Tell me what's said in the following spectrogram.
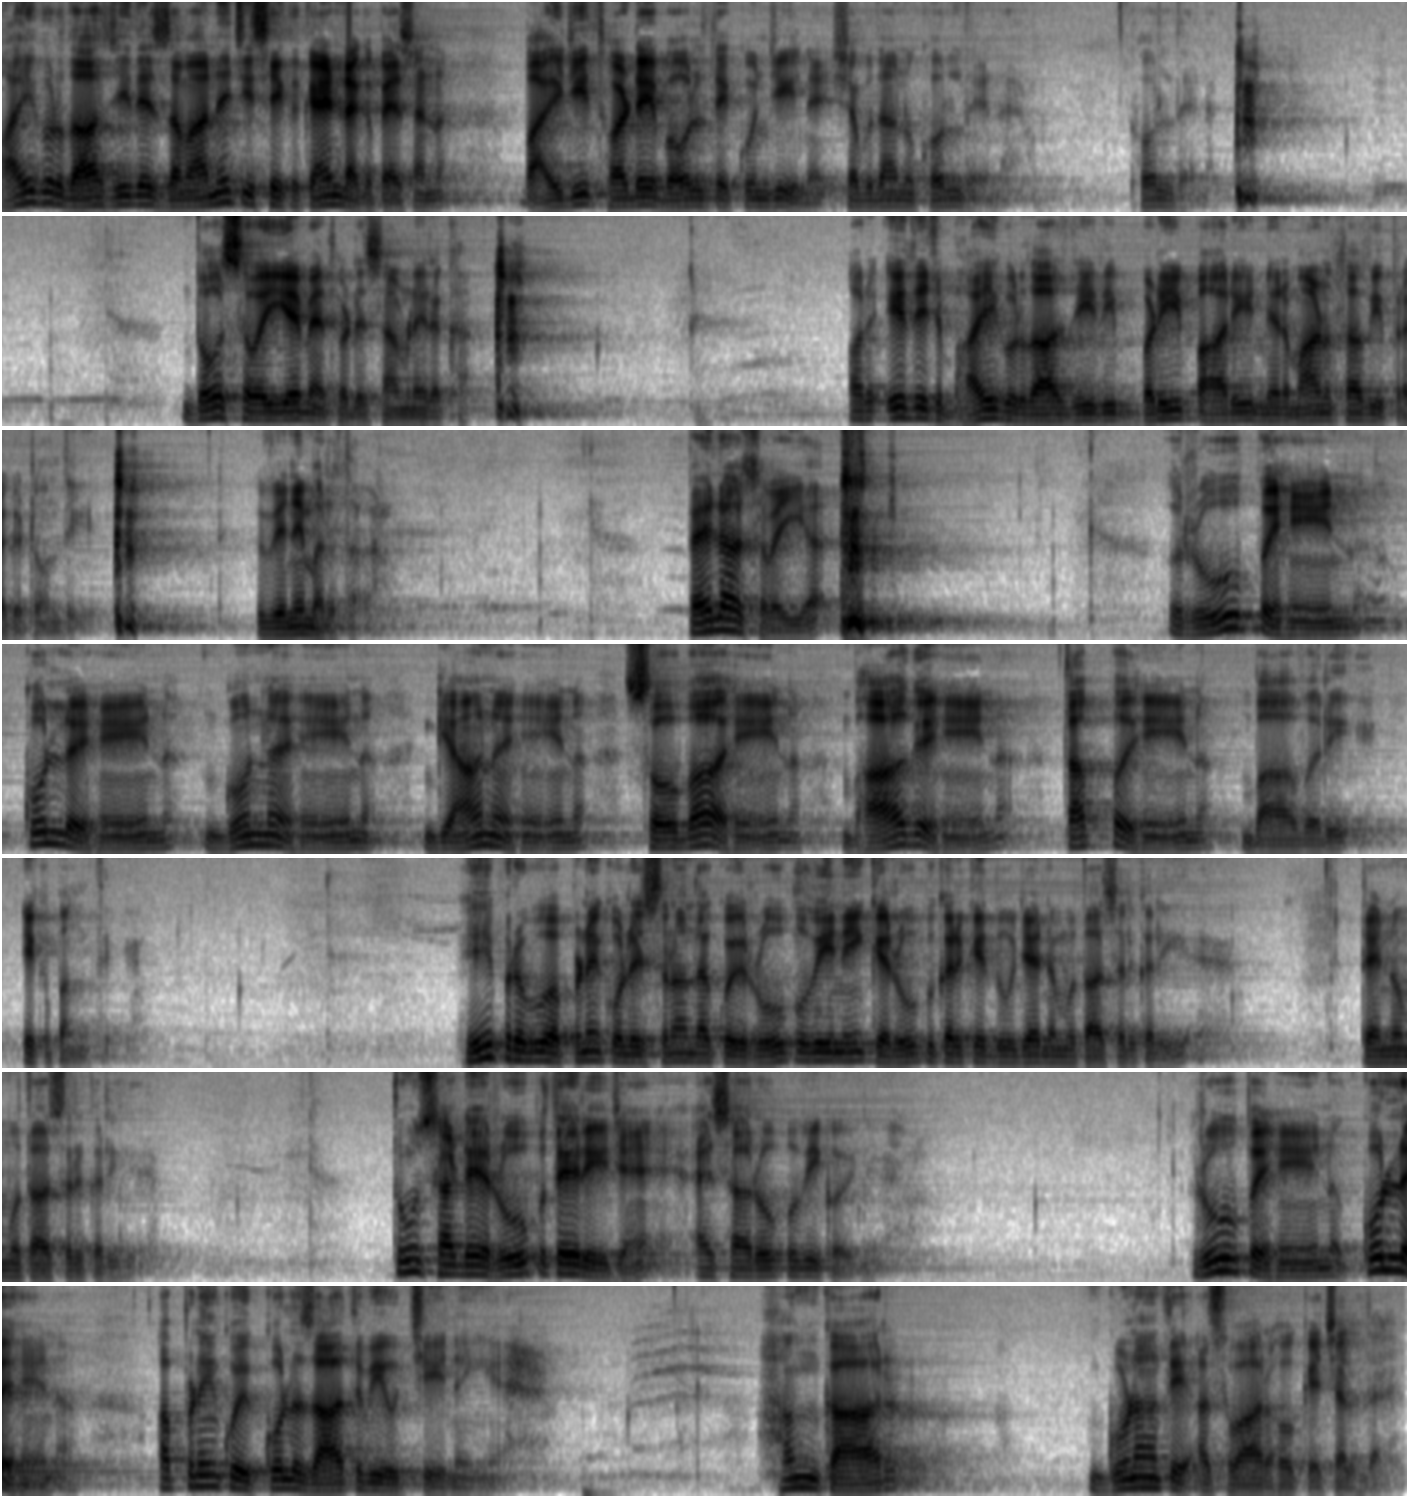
ਭਾਈ ਗੁਰਦਾਸ ਜੀ ਦੇ ਜ਼ਮਾਨੇ 'ਚ ਹੀ ਸਿੱਖ ਕਹਿਣ ਲੱਗ ਪਏ ਸਨ, ਭਾਈ ਜੀ ਤੁਹਾਡੇ ਬੋਲ ਤੇ ਕੁੰਜੀ ਨੇ, ਸ਼ਬਦਾਂ ਨੂੰ ਖੋਲ ਦੇਣਾ ਖੋਲ ਦੇਣਾ। ਦੋ ਸਵਈਏ ਮੈਂ ਤੁਹਾਡੇ ਸਾਹਮਣੇ ਰੱਖਾਂ। ਔਰ ਇਹਦੇ 'ਚ ਭਾਈ ਗੁਰਦਾਸ ਜੀ ਦੀ ਬੜੀ ਭਾਰੀ ਨਿਰਮਾਣਤਾ ਵੀ ਪ੍ਰਗਟ ਹੁੰਦੀ ਹੈ। ਵਿਨਿਮਰਤਾ। ਪਹਿਲਾ ਸਵਈਆ ਰੂਪਹੀਨ ਕੁਲਹੀਨ, ਗੁਣਹੀਨ, ਗਿਆਨਹੀਨ, ਸੋਭਾਹੀਨ, ਭਾਗਹੀਨ, ਤਪਹੀਨ, ਬਾਵਰੀ। ਇੱਕ ਪੰਕਤੀ। हे ਪ੍ਰਭੂ, ਆਪਣੇ ਕੋਲ ਇਸ ਤਰ੍ਹਾਂ ਦਾ ਕੋਈ ਰੂਪ ਵੀ ਨਹੀਂ ਕਿ ਰੂਪ ਕਰਕੇ ਦੂਜੇ ਨੂੰ ਮੁਤਾਸਰ ਕਰੀਏ। ਤੈਨੂੰ ਮੁਤਾਸਰ ਕਰੀਏ। ਤੂੰ ਸਾਡੇ ਰੂਪ ਤੇ ਰੀਜੈ ਐਸਾ ਰੂਪ ਵੀ ਕੋਈ ਨਹੀਂ। ਰੂਪਹੀਨ, ਕੁਲਹੀਨ ਆਪਣੇ ਕੋਈ ਕੁਲ ਜ਼ਾਤ ਵੀ ਉੱਚੀ ਨਹੀਂ ਹੈ। ਹੰਕਾਰ ਗੁਣਾ ਤੇ ਅਸਵਾਰ ਹੋ ਕੇ ਚੱਲਦਾ ਹੈ।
